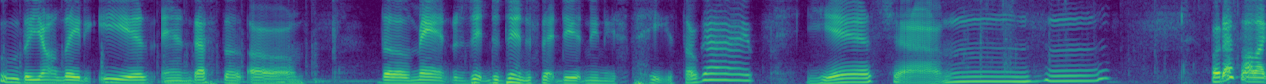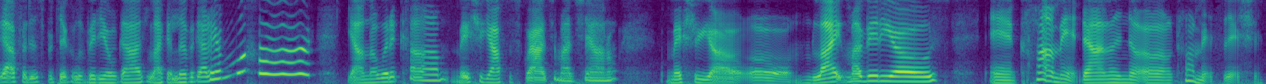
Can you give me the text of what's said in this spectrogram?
who the young lady is, and that's the um the man the, the dentist that did Nene's teeth. Okay. Yes, child. Mm-hmm. But that's all I got for this particular video, guys. Like it, love it, gotta have more. Y'all know where to come. Make sure y'all subscribe to my channel. Make sure y'all uh, like my videos and comment down in the uh, comment section.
